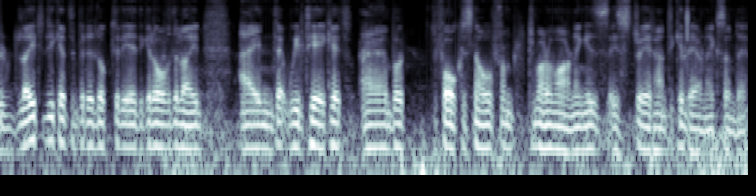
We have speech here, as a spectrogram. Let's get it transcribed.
are delighted to get a bit of luck today to get over the line, and we'll take it. Um, but the focus now from tomorrow morning is, is straight on to Kildare next Sunday.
